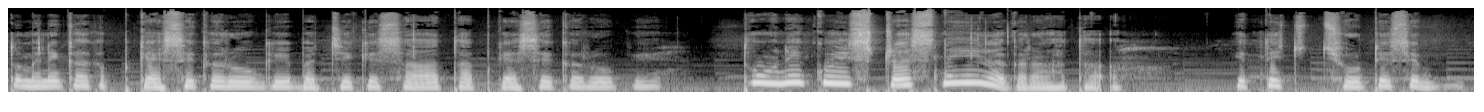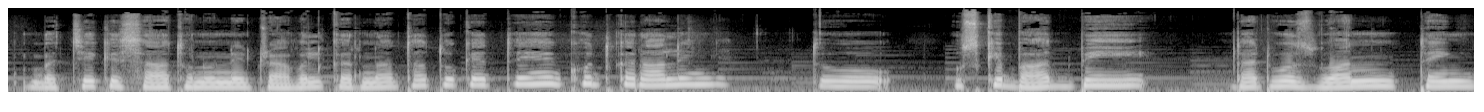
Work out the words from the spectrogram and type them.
तो मैंने कहा, आप कैसे करोगे? बच्चे के साथ आप कैसे करोगे? तो उन्हें कोई स्ट्रेस नहीं लग रहा था। इतने छोटे से बच्चे के साथ उन्होंने ट्रैवल करना था तो कहते हैं, खुद करा लेंगे। तो उसके बाद भी दैट वॉज़ वन थिंग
